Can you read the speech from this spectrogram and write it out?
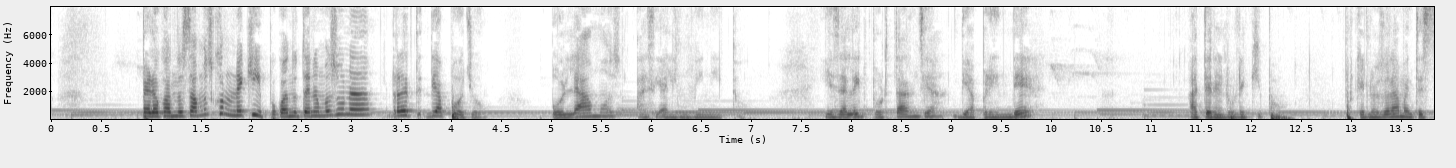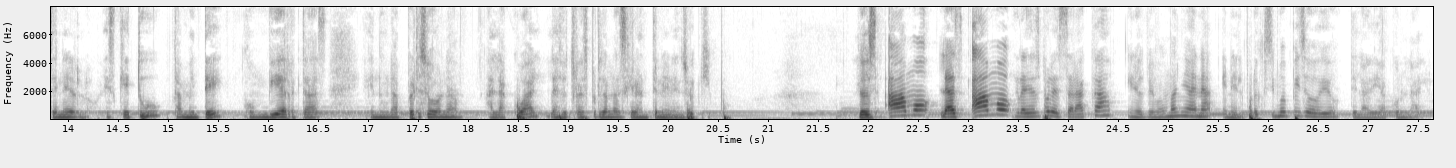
pero cuando estamos con un equipo, cuando tenemos una red de apoyo, volamos hacia el infinito. Y esa es la importancia de aprender a tener un equipo. Porque no solamente es tenerlo, es que tú también te conviertas en una persona a la cual las otras personas quieran tener en su equipo. Los amo, las amo, gracias por estar acá y nos vemos mañana en el próximo episodio de La Vida con Lalo.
